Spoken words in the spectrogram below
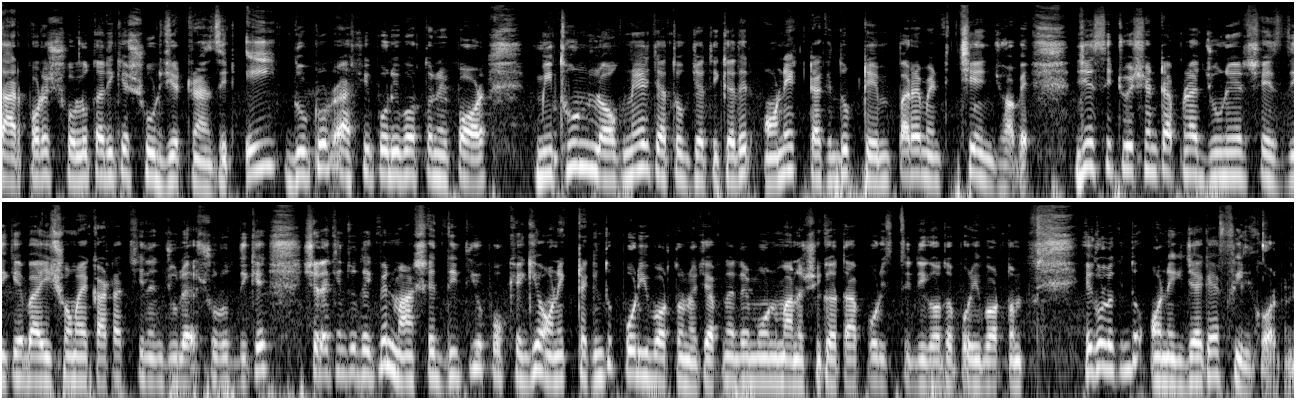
তারপরে ষোলো তারিখে সূর্যের ট্রানজিট এই দুটো রাশি পরিবর্তনের পর মিথুন লগ্নের জাতক জাতিকাদের অনেকটা কিন্তু টেম্পারামেন্ট চেঞ্জ হবে। যে সিচুয়েশনটা আপনারা জুনের শেষ দিকে বা এই সময় কাটাচ্ছিলেন জুলাই শুরুর দিকে, সেটা কিন্তু দেখবেন মাসের দ্বিতীয় পক্ষে গিয়ে অনেকটা কিন্তু পরিবর্তন হয়েছে। আপনাদের মন মানসিকতা, পরিস্থিতিগত পরিবর্তন, এগুলো কিন্তু অনেক জায়গায় ফিল করবেন।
